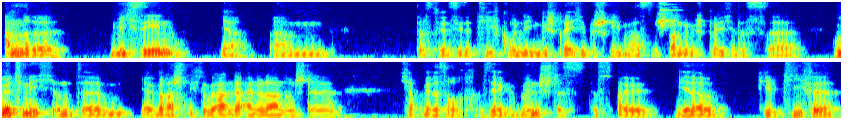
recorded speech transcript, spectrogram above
andere mich sehen. Ja, ähm, dass du jetzt diese tiefgründigen Gespräche beschrieben hast und spannende Gespräche. Das äh, rührt mich und ähm, ja, überrascht mich sogar an der einen oder anderen Stelle. Ich habe mir das auch sehr gewünscht, dass, dass bei mir da viel Tiefe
